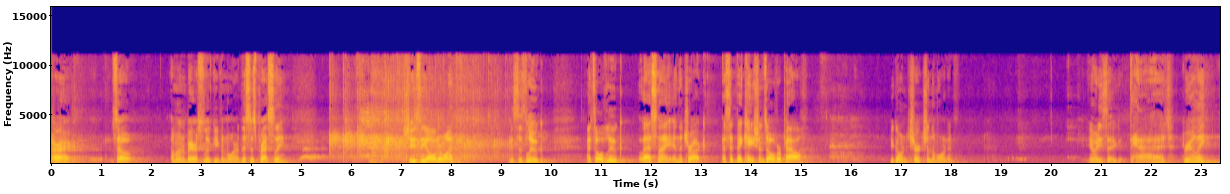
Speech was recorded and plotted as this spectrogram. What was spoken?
All right. So, I'm going to embarrass Luke even more. This is Presley. She's the older one. This is Luke. I told Luke last night in the truck, I said, Vacation's over, pal. You're going to church in the morning. You know what he said? Dad, really?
